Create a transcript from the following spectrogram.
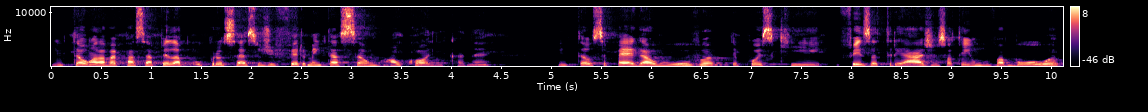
Então, ela vai passar pelo processo de fermentação alcoólica, né? Então, você pega a uva, depois que fez a triagem, só tem uva boa.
